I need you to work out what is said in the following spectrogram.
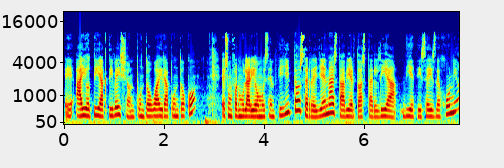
eh, iotactivation.guaira.com. Es un formulario muy sencillito, se rellena, está abierto hasta el día 16 de junio.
